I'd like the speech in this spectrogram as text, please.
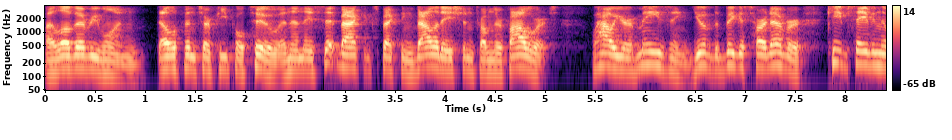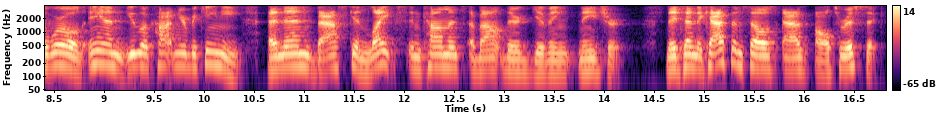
I love everyone, elephants are people too, and then they sit back expecting validation from their followers. Wow, you're amazing. You have the biggest heart ever. Keep saving the world. And you look hot in your bikini. And then bask in likes and comments about their giving nature. They tend to cast themselves as altruistic.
